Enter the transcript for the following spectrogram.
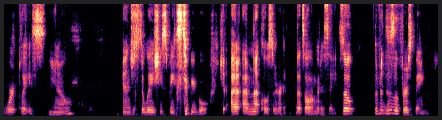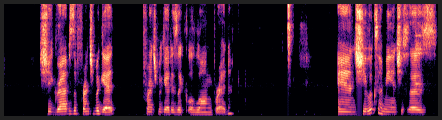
workplace, you know, and just the way she speaks to people. She, I, I'm not close to her. That's all I'm going to say. So, the, this is the first thing. She grabs the French baguette. French baguette is like a long bread. And she looks at me and she says,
